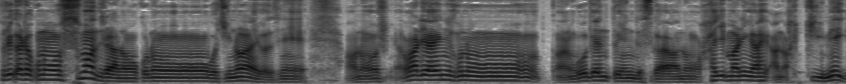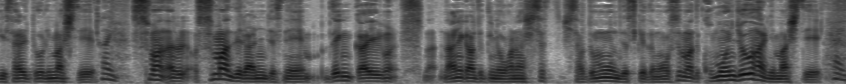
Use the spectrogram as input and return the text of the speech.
それからこの須磨寺のこのごちの来はですね、あの、割合にこの、あの語源というんですが、あの、始まりが、あの、はっきり明記されておりまして、はい、スマ、スにですね、前回、何かの時にお話ししたと思うんですけども、スマで古文書がありまして、はい、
